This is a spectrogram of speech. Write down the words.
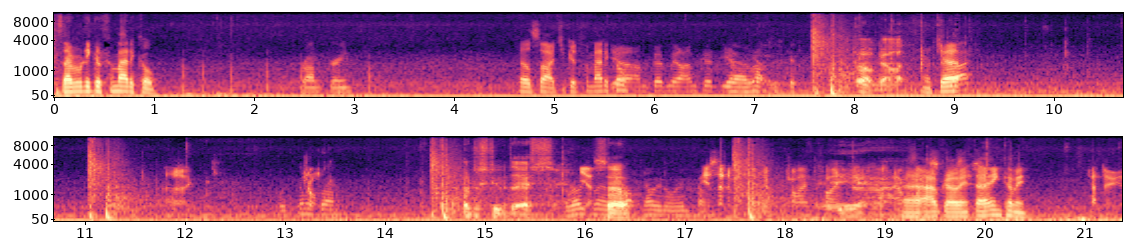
is everybody good for medical? Rom's green. Hillside, you good for medical? Yeah, I'm good, mate. I'm good. Yeah, Yeah, Rats is good. Oh god. Roger. Uh, Where's it coming from? I'll just do this. Are Yes. So- outgoing or incoming? you send a message and try and find Yeah. uh, Uh, outgoing. Uh, incoming. Can do, yes.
